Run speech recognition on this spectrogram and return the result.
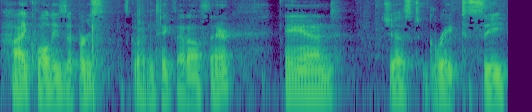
high quality zippers. Let's go ahead and take that off there. And just great to see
